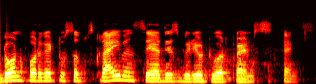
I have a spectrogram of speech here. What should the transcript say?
Don't forget to subscribe and share this video to your friends. Thanks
